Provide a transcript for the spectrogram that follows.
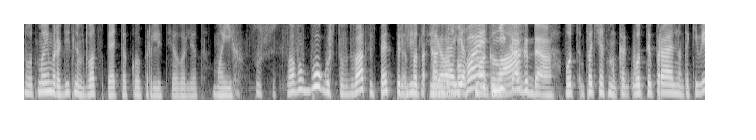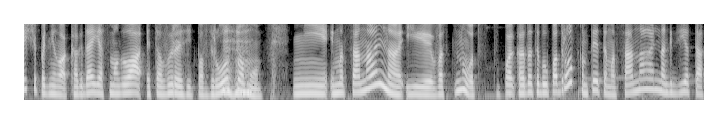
Ну, вот моим родителям в 25 такое пролетело лет, моих. Слушай, слава богу, что в 25 прилетело. когда я Бывает смогла, никогда. Вот по-честному, как, вот ты правильно такие вещи подняла. Когда я смогла это выразить по-взрослому, не эмоционально, и восп- ну, вот, когда ты был подростком, ты это эмоционально, где-то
